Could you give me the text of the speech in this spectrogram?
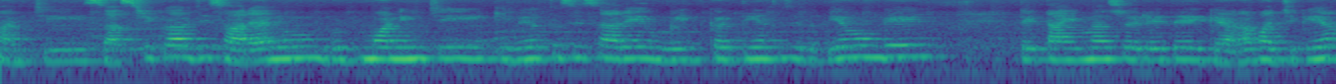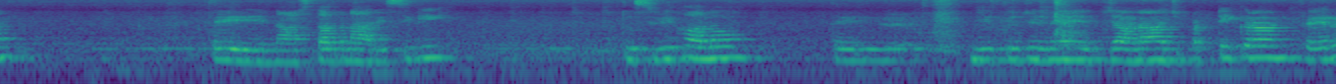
ਹਾਂਜੀ, ਸਤਿ ਸ਼੍ਰੀ ਅਕਾਲ ਜੀ ਸਾਰਿਆਂ ਨੂੰ। ਗੁੱਡ ਮਾਰਨਿੰਗ ਜੀ। ਕਿਵੇਂ ਹੋ ਤੁਸੀਂ ਸਾਰੇ? ਉਮੀਦ ਕਰਦੀ ਹਾਂ ਤੁਸੀਂ ਵਧੀਆ ਹੋਵੋਗੇ। ਤੇ ਟਾਈਮ ਆ ਸਵੇਰੇ ਦੇ 11 ਵੱਜ ਗਿਆ ਤੇ ਨਾਸ਼ਤਾ ਬਣਾ ਰਹੀ ਸੀਗੀ। ਤੁਸੀਂ ਵੀ ਖਾ ਲਓ। ਤੇ ਜੀਤੂ ਜੀ ਨੇ ਜਾਣਾ ਅੱਜ ਪੱਟੀ ਕਰਾਉਣ ਫਿਰ।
